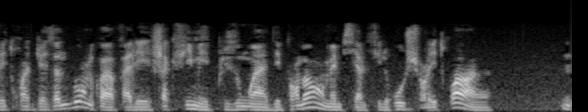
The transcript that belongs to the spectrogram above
les trois Jason Bourne, quoi. Enfin, les, chaque film est plus ou moins indépendant, même s'il y a le fil rouge sur les trois. euh.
